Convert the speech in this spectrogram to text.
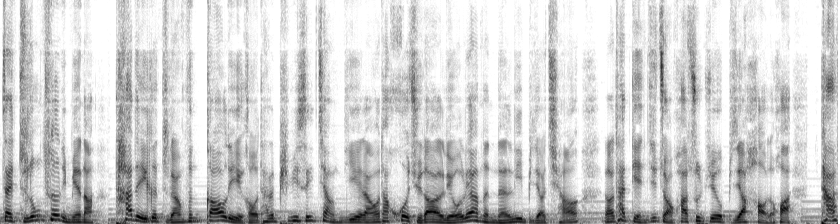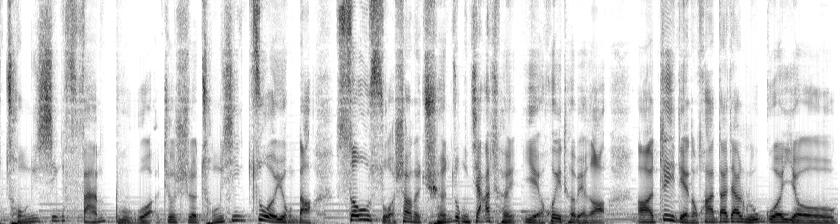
在直通车里面呢，它的一个质量分高了以后，它的 PPC 降低，然后它获取到流量的能力比较强，然后它点击转化数据又比较好的话，它重新反哺，就是重新作用到搜索上的权重加成也会特别高啊。这一点的话，大家如果有。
